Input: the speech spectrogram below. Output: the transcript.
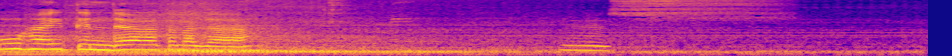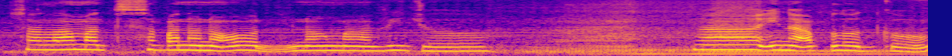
Buhay tindera talaga. Yes. Salamat sa panonood ng mga video na ina-upload ko.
